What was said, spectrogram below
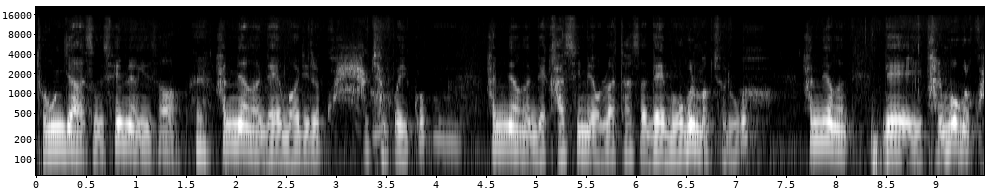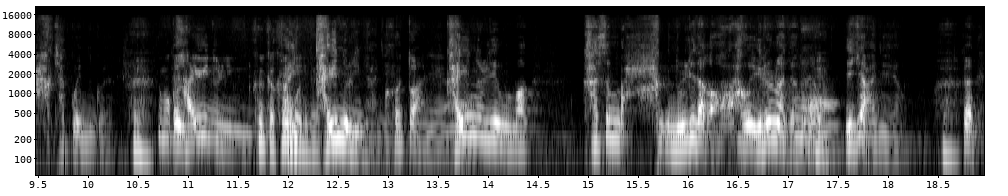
동자승 세 명이서 예. 한 명은 내 머리를 꽉 잡고 있고 한 명은 내 가슴에 올라타서 내 목을 막 조르고 한 명은 내 이 발목을 꽉 잡고 있는 거예요. 예. 뭐 가위 눌림. 그러니까 그런 아니, 건데. 가위 눌림이 아니에요. 그것도 아니에요. 가위 눌리면 막 가슴 막 눌리다가 어 하고 일어나잖아요. 네. 이게 아니에요. 그러니까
